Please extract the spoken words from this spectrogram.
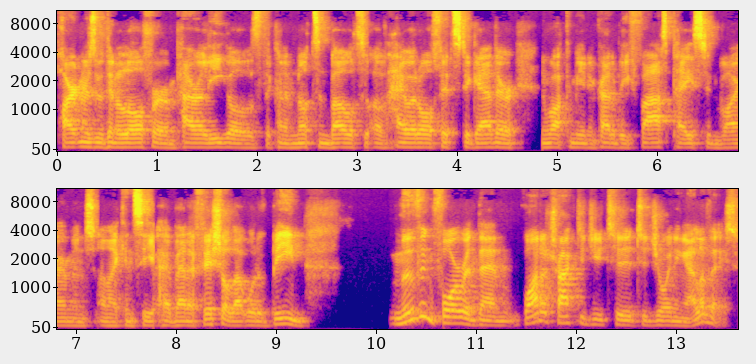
partners within a law firm, paralegals, the kind of nuts and bolts of how it all fits together and what can be an incredibly fast paced environment. And I can see how beneficial that would have been. Moving forward, then, what attracted you to, to joining Elevate?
